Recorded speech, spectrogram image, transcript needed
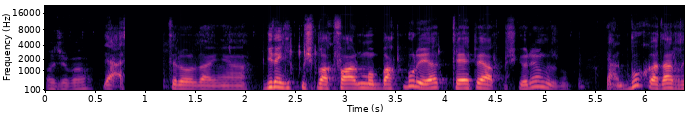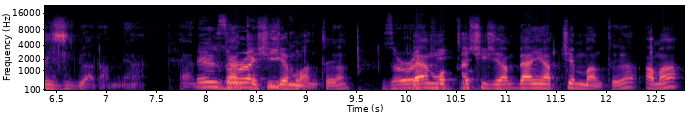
acaba? ya s**tir oradan ya. Yine gitmiş bak farmı bak buraya TP atmış görüyor musunuz? Yani bu kadar rezil bir adam ya. Yani El ben Zorakiko. taşıyacağım mantığı. Zarakiko. Ben mod taşıyacağım, ben yapacağım mantığı ama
